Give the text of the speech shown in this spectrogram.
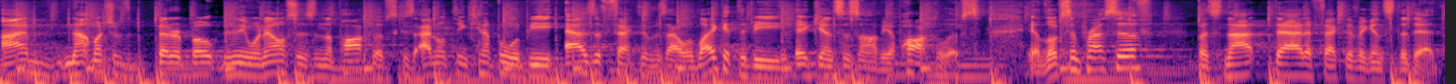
I'm not much of a better boat than anyone else is in the apocalypse because I don't think Kempo would be as effective as I would like it to be against a zombie apocalypse. It looks impressive, but it's not that effective against the dead.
